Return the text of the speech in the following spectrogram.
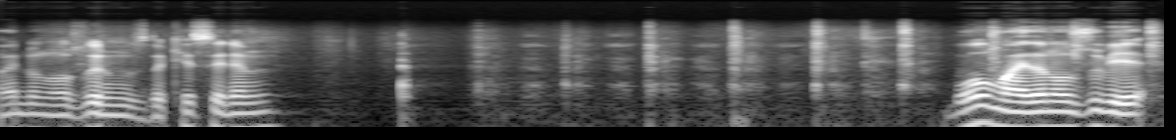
Maydanozlarımızı da keselim. Bol maydanozlu bir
